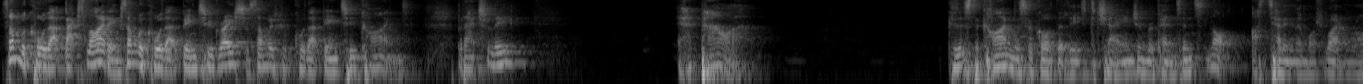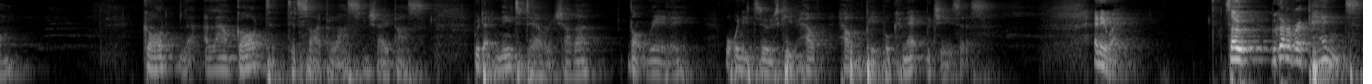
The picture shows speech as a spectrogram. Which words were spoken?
some would call that backsliding. Some would call that being too gracious. Some would call that being too kind. But actually, it had power. Because it's the kindness of God that leads to change and repentance, not us telling them what's right and wrong. God, allow God to, to disciple us and shape us. We don't need to tell each other. Not really. What we need to do is keep help, helping people connect with Jesus. Anyway, so we've got to repent.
